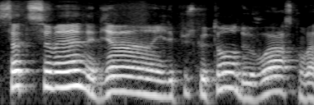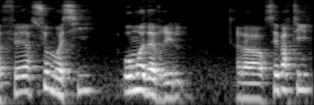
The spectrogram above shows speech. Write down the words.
Cette semaine, eh bien, il est plus que temps de voir ce qu'on va faire ce mois-ci, au mois d'avril. Alors, c'est parti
